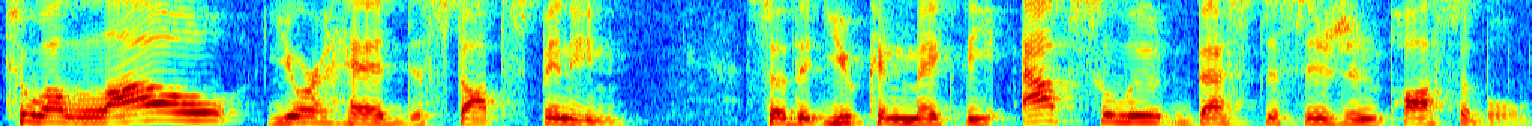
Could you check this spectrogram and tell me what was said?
to allow your head to stop spinning so that you can make the absolute best decision possible.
